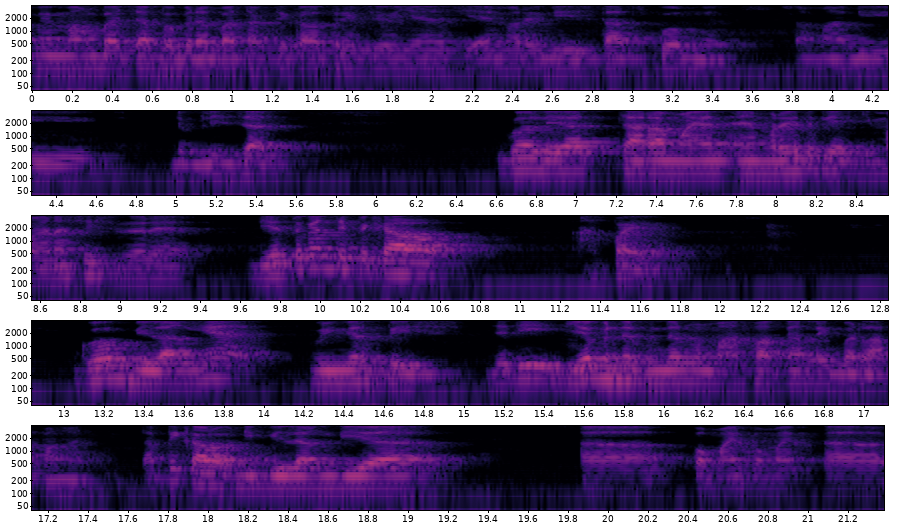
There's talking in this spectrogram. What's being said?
memang baca beberapa tactical previewnya si Emery di Statsbomb kan sama di The Blizzard gue lihat cara main Emery itu kayak gimana sih sebenarnya dia tuh kan tipikal apa ya gue bilangnya winger base jadi dia benar-benar memanfaatkan lebar lapangan tapi kalau dibilang dia eh, pemain-pemain eh,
